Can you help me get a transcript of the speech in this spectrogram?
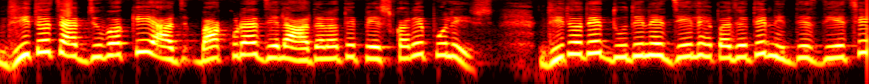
ধৃত চার যুবককে আজ বাঁকুড়া জেলা আদালতে পেশ করে পুলিশ। ধৃতদের দুদিনের জেল হেফাজতের নির্দেশ দিয়েছে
